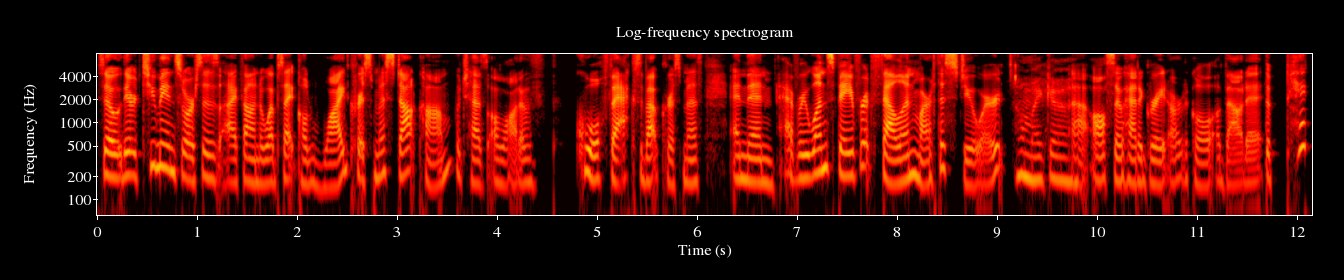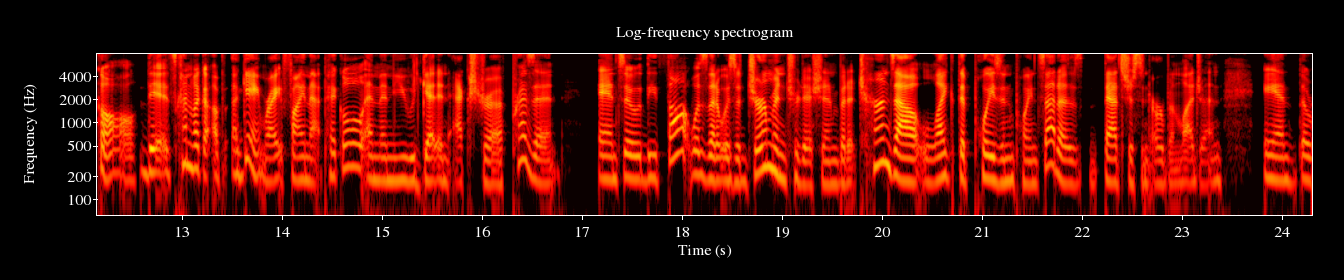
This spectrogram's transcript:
So there are two main sources. I found a website called whychristmas.com, which has a lot of cool facts about Christmas. And then everyone's favorite felon, Martha Stewart. Oh my God. Uh, also had a great article about it. The pickle, it's kind of like a, a game, right? Find that pickle, and then you would get an extra present. And so the thought was that it was a German tradition, but it turns out, like the poison poinsettias, that's just an urban legend. And the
